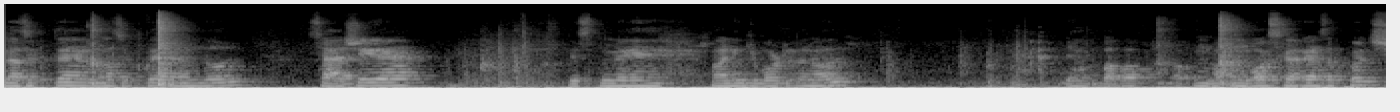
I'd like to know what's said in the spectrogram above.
ला सकते हैं ला सकते हैं ऑल सैशे है इसमें पानी की बोतल एंड ऑल यहाँ पापा अनबॉक्स कर रहे हैं सब कुछ।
